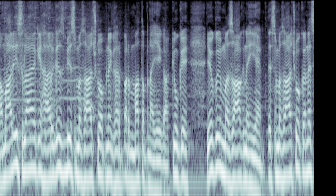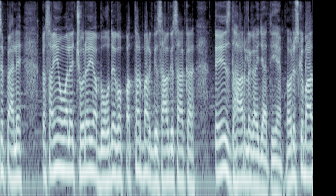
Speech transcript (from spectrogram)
ہماری صلاح ہے کہ ہرگز بھی اس مساج کو اپنے گھر پر مت اپنائیے گا، کیونکہ یہ کوئی مذاق نہیں ہے۔ اس مساج کو کرنے سے پہلے کسائیوں والے چھرے یا بغدے کو پتھر پر گسا گسا کر تیز دھار لگائی جاتی ہے اور اس کے بعد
